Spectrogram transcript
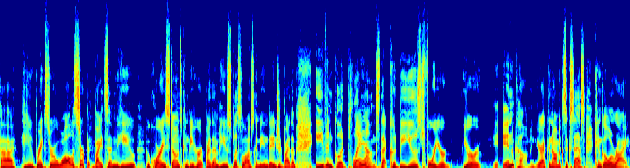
Uh, he who breaks through a wall, a serpent bites him. He who, who quarries stones can be hurt by them. He who splits logs can be endangered by them. Even good plans that could be used for your your income and your economic success can go awry.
